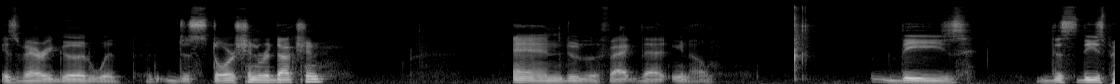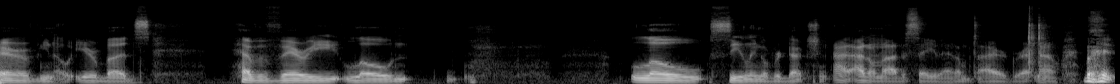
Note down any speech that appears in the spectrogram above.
is very good with distortion reduction and due to the fact that you know these this these pair of you know earbuds have a very low low ceiling of reduction. I, I don't know how to say that. I'm tired right now. But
